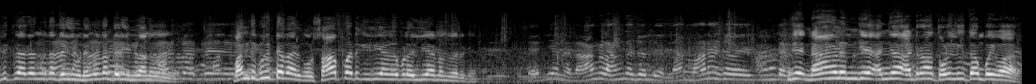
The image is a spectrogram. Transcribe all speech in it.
இதுக்கு எங்களுக்கு தான் தெரியும்? எங்களுக்கு தான் தெரியும் அந்த. வந்து வீட்டை பாருங்க ஒரு சாப்பாட்டுக்கு இல்லையா எவ்வளோ இல்லையானது இருக்கு. சரியான நாங்கள் அங்கே சொல்லிடலாம். மானாச இந்த இங்கே நாங்களும் இங்கே அங்கே அன்றா தொழிலுக்கு தான் போய் வார்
